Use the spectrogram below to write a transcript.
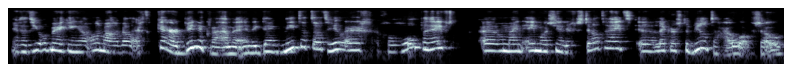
ja, dat die opmerkingen allemaal wel echt keihard binnenkwamen. En ik denk niet dat dat heel erg geholpen heeft eh, om mijn emotionele gesteldheid eh, lekker stabiel te houden of zo.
